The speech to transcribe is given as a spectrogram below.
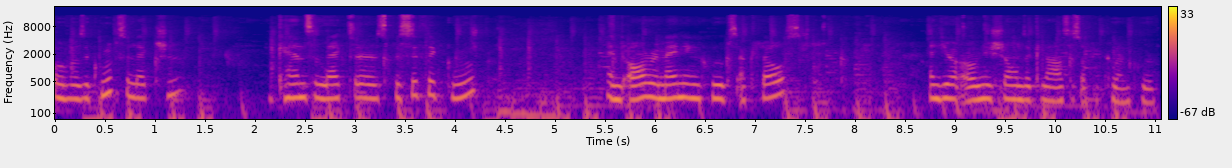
Over the group selection can select a specific group and all remaining groups are closed and you're only shown the classes of your current group.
